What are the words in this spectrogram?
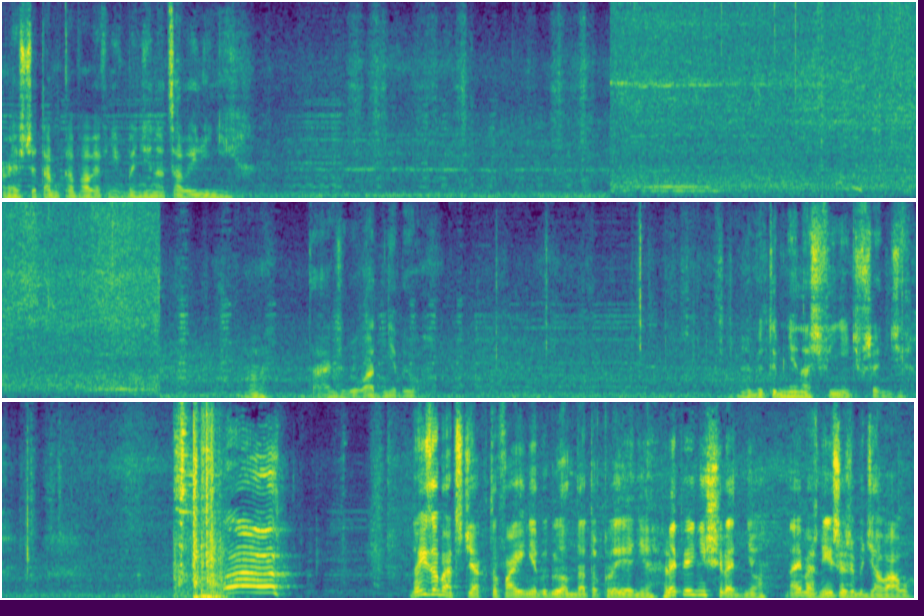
A jeszcze tam kawałek niech będzie na całej linii. O, tak, żeby ładnie było. Żeby tym nie naświnić wszędzie. O! No i zobaczcie, jak to fajnie wygląda to klejenie. Lepiej niż średnio. Najważniejsze, żeby działało.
